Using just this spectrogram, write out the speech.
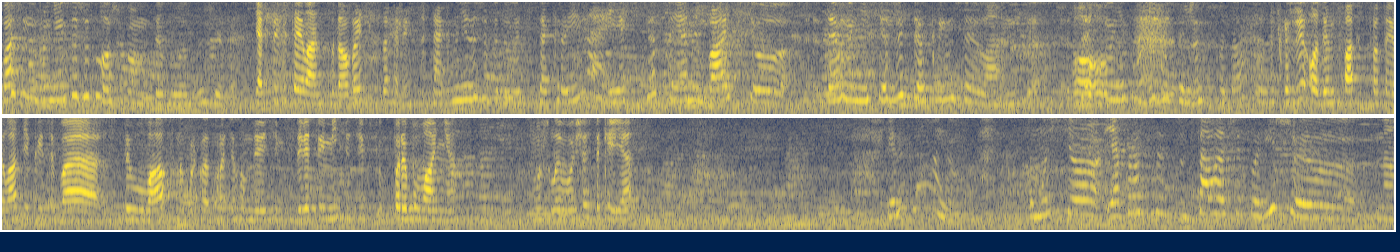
бажано бронюєте житло, щоб вам де було жити. Як тобі Таїланд подобається взагалі? Так, мені дуже подобається ця країна, і якщо чесно, я не бачу, де мені ще жити, окрім Таїланду. Щось Вау. мені тут дуже сильно сподобалось. Скажи один факт про Таїланд, який тебе здивував, наприклад, протягом 9, 9 місяців тут перебування. Можливо, щось таке є. Я не знаю. Тому що я просто тут стала щасливішою на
